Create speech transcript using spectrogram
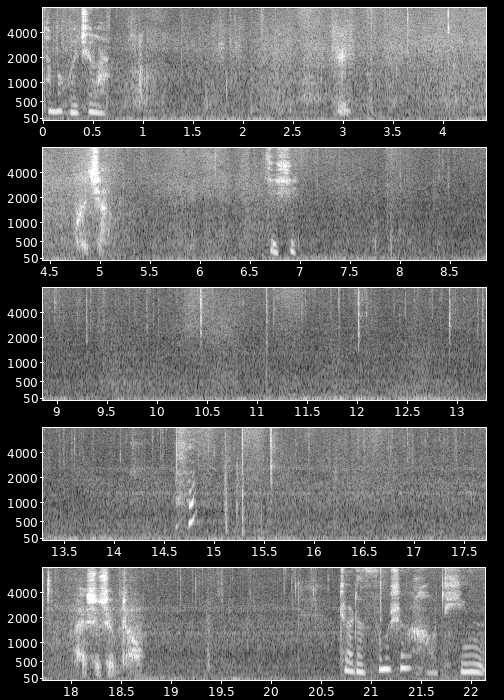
他们回去了。回去了。继续。还是睡不着。这儿的风声好听，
